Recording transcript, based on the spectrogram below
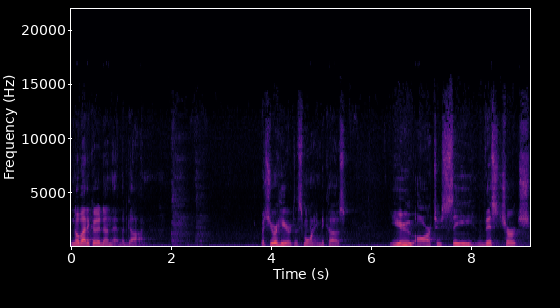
Nobody could have done that but God. But you're here this morning because you are to see this church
